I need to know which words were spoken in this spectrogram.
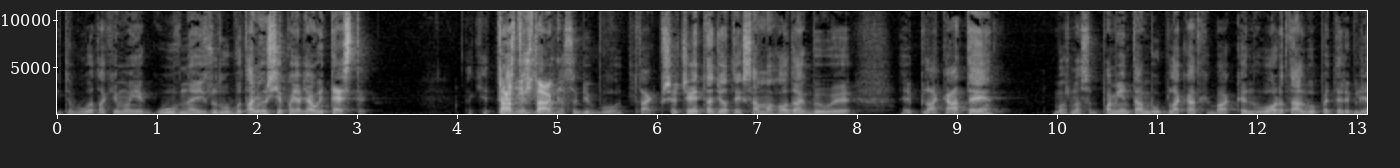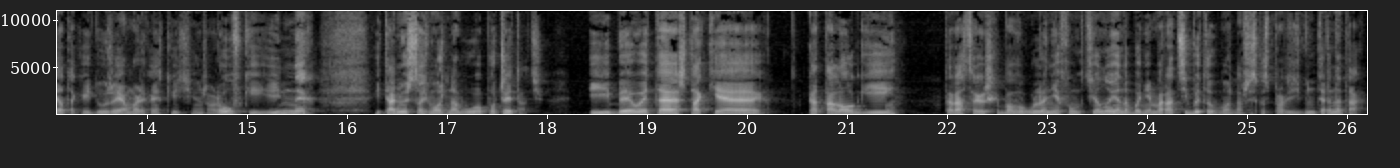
i to było takie moje główne źródło, bo tam już się pojawiały testy. Takie testy, gdzie tak. można sobie było tak przeczytać o tych samochodach, były y, plakaty, można sobie, pamiętam był plakat chyba Kenworth albo Peterbilta, takiej dużej amerykańskiej ciężarówki i innych i tam już coś można było poczytać. I były też takie katalogi. Teraz to już chyba w ogóle nie funkcjonuje, no bo nie ma racji bytu, bo można wszystko sprawdzić w internetach.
